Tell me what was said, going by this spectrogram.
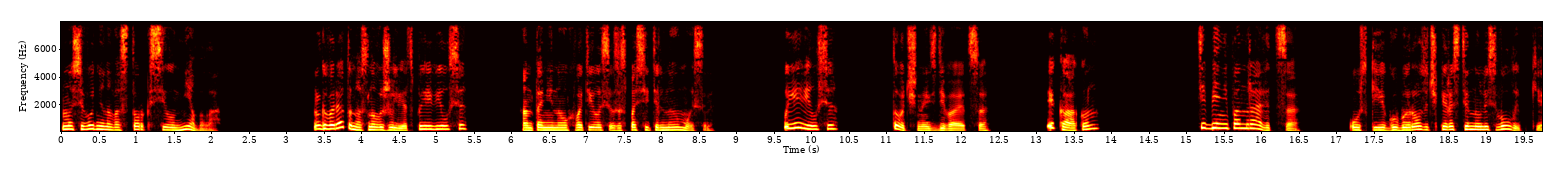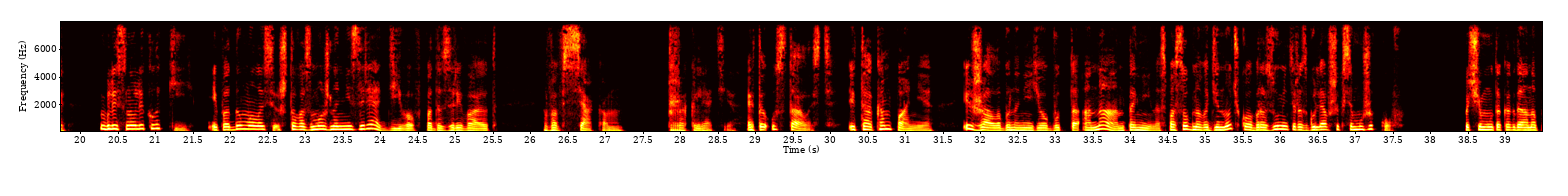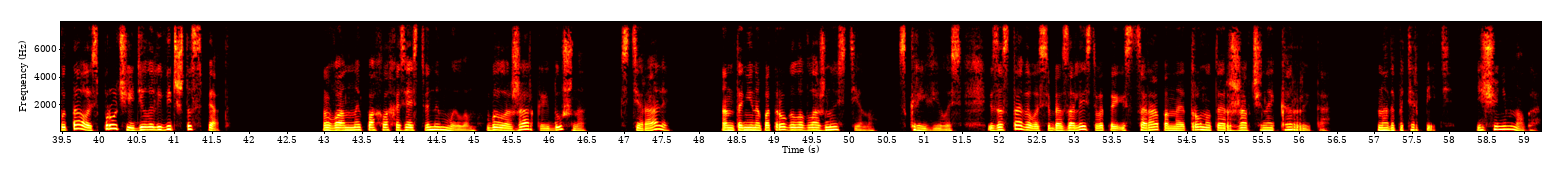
Но сегодня на восторг сил не было. «Говорят, у нас новый жилец появился». Антонина ухватилась за спасительную мысль. «Появился». Точно издевается. «И как он?» «Тебе не понравится». Узкие губы розочки растянулись в улыбке, блеснули клыки, и подумалось, что, возможно, не зря дивов подозревают во всяком. Проклятие! Это усталость. И та компания. И жалобы на нее, будто она, Антонина, способна в одиночку образумить разгулявшихся мужиков. Почему-то, когда она пыталась, прочие делали вид, что спят. В ванной пахло хозяйственным мылом. Было жарко и душно. Стирали. Антонина потрогала влажную стену, скривилась и заставила себя залезть в это исцарапанное, тронутое ржавчиной корыто. Надо потерпеть. Еще немного.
